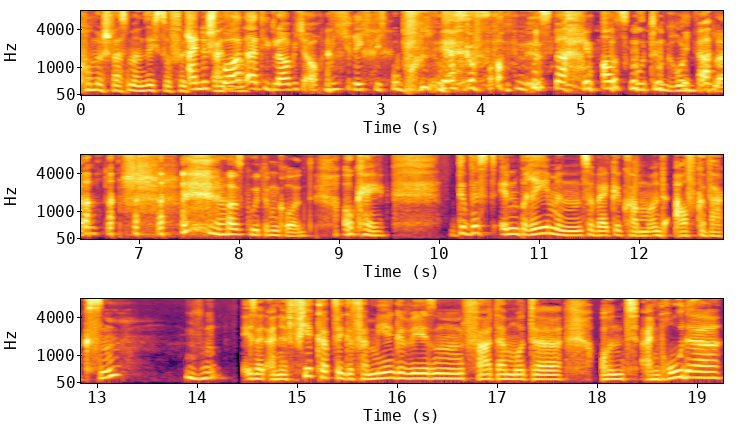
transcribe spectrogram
Komisch, was man sich so für Eine also Sportart, also, die, glaube ich, auch nicht richtig populär geworden ist. Nein. Aus gutem Grund ja. vielleicht. Ja. Aus gutem Grund. Okay. Du bist in Bremen zur Welt gekommen und aufgewachsen. Mhm. Ihr seid eine vierköpfige Familie gewesen, Vater, Mutter und ein Bruder,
